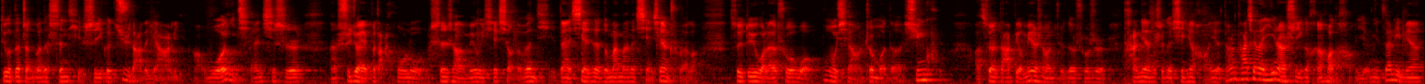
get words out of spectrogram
对我的整个的身体是一个巨大的压力啊！我以前其实，呃，睡觉也不打呼噜，身上没有一些小的问题，但现在都慢慢的显现出来了。所以对于我来说，我不想这么的辛苦啊！虽然大家表面上觉得说是探店是个新兴行业，但是它现在依然是一个很好的行业。你在里面，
